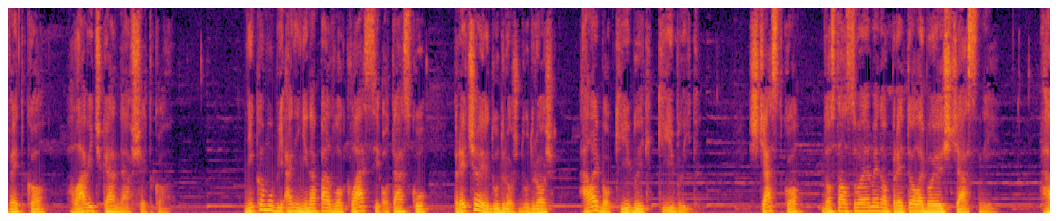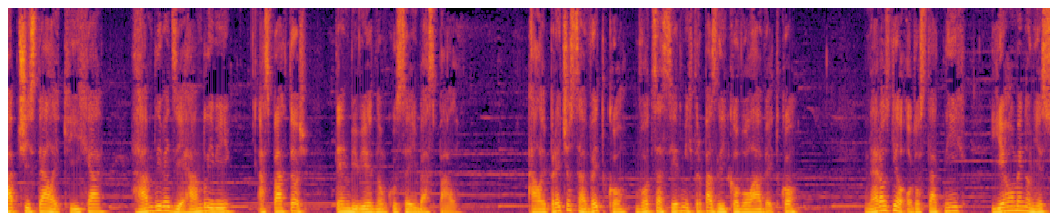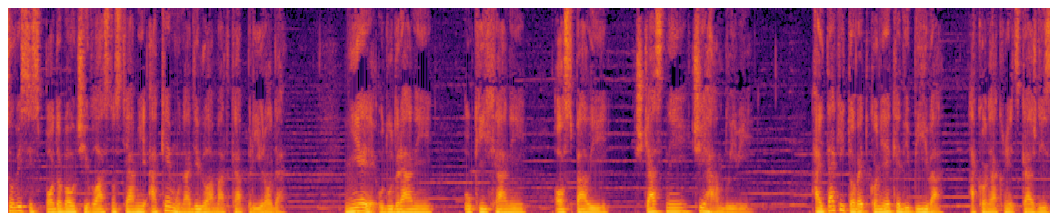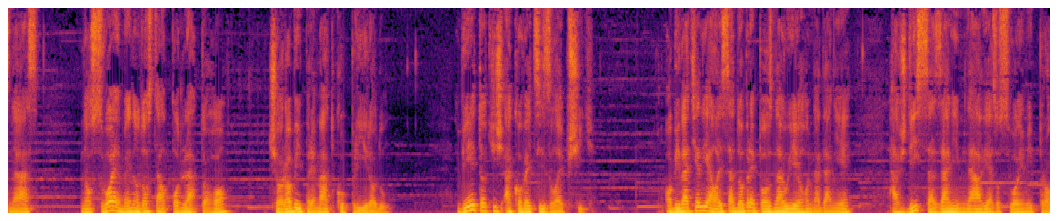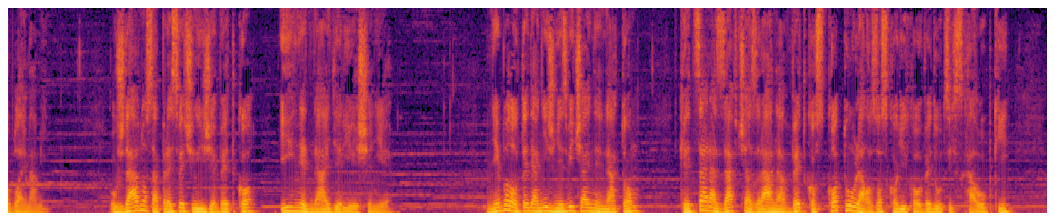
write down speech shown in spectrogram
Vedko, hlavička na všetko. Nikomu by ani nenapadlo klásť si otázku, prečo je Dudroš Dudroš alebo Kýblik Kýblik. Šťastko dostal svoje meno preto, lebo je šťastný. Habči stále kýcha, hamblivec je hamblivý a spachtoš, ten by v jednom kuse iba spal. Ale prečo sa Vedko, vodca siedmých trpazlíkov, volá Vedko? Na rozdiel od ostatných, jeho meno nesúvisí s podobou či vlastnosťami, aké mu nadelila matka príroda. Nie je ududraný, ukýchaný, ospalý, šťastný či hamblivý. Aj takýto vedko niekedy býva, ako nakoniec každý z nás, no svoje meno dostal podľa toho, čo robí pre matku prírodu. Vie totiž ako veci zlepšiť. Obyvatelia lesa dobre poznajú jeho nadanie a vždy sa za ním náhlia so svojimi problémami. Už dávno sa presvedčili, že vedko i hneď nájde riešenie. Nebolo teda nič nezvyčajné na tom, keď sa raz zavčas rána vedko skotúľal zo schodíkov vedúcich z chalúbky,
